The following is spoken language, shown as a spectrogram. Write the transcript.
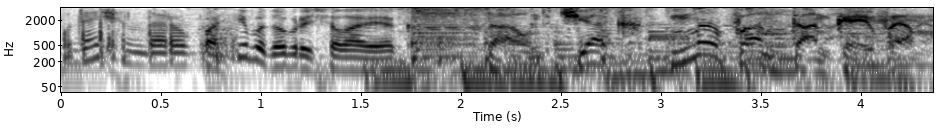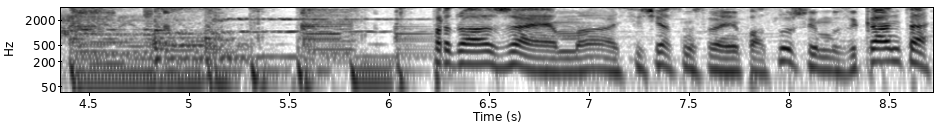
удачи на дорогах. Спасибо, добрый человек. Саундчек на Фонтанка FM. Продолжаем. А Сейчас мы с вами послушаем музыканта,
